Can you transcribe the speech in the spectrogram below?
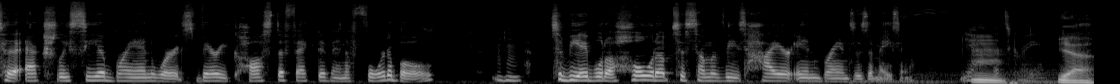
to actually see a brand where it's very cost effective and affordable, mm-hmm. to be able to hold up to some of these higher end brands is amazing. Yeah, mm. that's great. Yeah.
